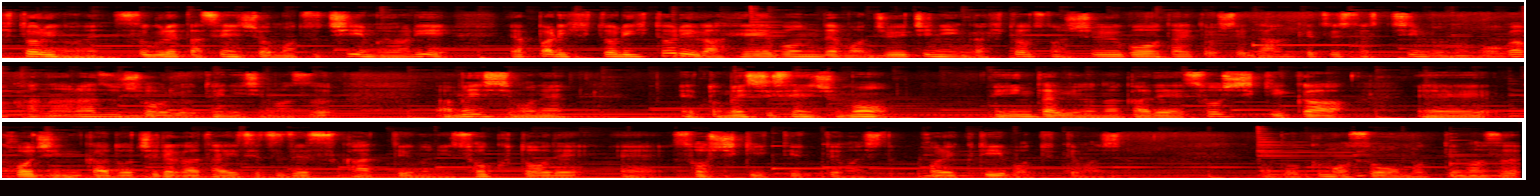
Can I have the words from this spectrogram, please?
1人のね優れた選手を持つチームよりやっぱり一人一人が平凡でも11人が1つの集合体として団結したチームの方が必ず勝利を手にします。メッシもね、えっと、メッシ選手もインタビューの中で組織か、えー、個人かどちらが大切ですかっていうのに即答で、えー、組織って言ってました。コレクティーボって言ってました、え僕もそう思ってます。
